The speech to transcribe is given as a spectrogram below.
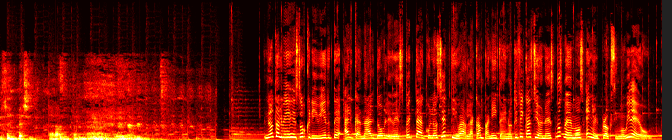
Ese imbécil, tarado. No te olvides de suscribirte al canal W Espectáculos y activar la campanita de notificaciones. Nos vemos en el próximo video.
